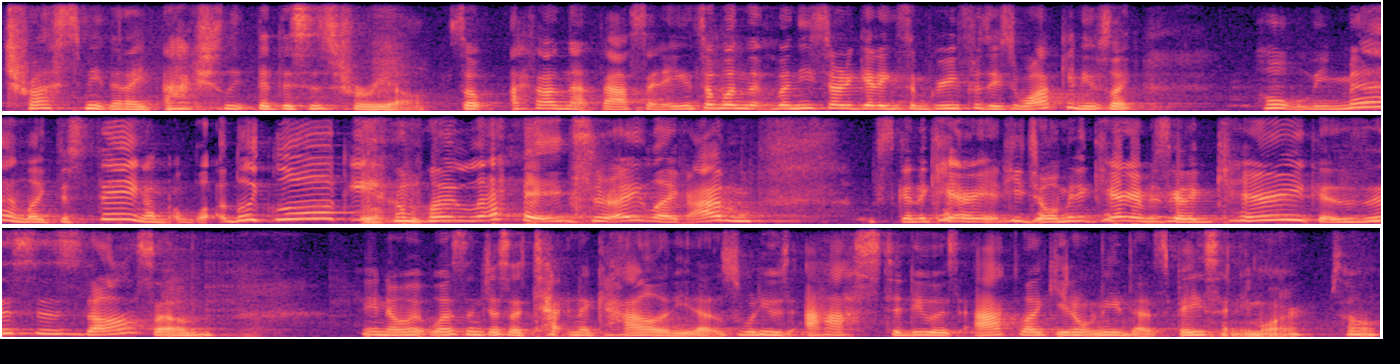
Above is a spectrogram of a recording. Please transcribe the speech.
trust me that I actually that this is for real. So I found that fascinating. And so when the, when he started getting some grief as he's walking, he was like, "Holy man, like this thing! I'm like, look, my legs, right? Like I'm, I'm just gonna carry it. He told me to carry. I'm just gonna carry because this is awesome." You know, it wasn't just a technicality. That was what he was asked to do: is act like you don't need that space anymore. So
